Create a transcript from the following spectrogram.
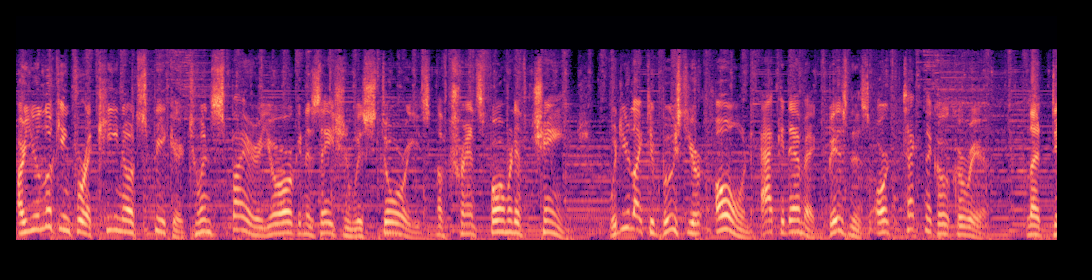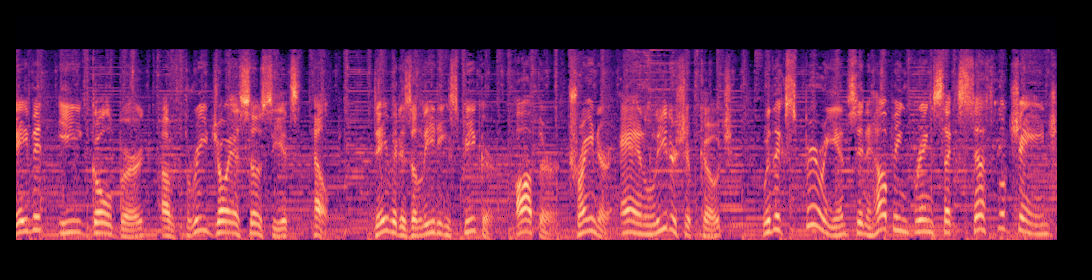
Are you looking for a keynote speaker to inspire your organization with stories of transformative change? Would you like to boost your own academic, business, or technical career? Let David E. Goldberg of Three Joy Associates help. David is a leading speaker, author, trainer, and leadership coach with experience in helping bring successful change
